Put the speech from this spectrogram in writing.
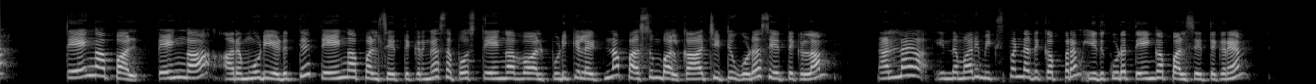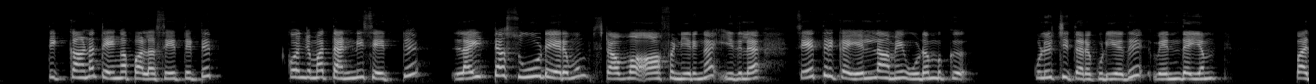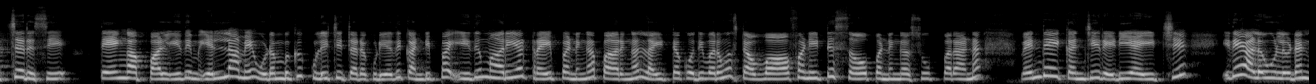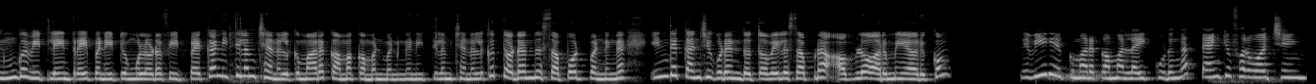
தேங்காய் பால் தேங்காய் அரை மூடி எடுத்து தேங்காய் பால் சேர்த்துக்கிறேங்க. சப்போஸ் தேங்காய் பால் பிடிக்கலைட்டுனா பசும்பால் காய்ச்சிட்டு கூட சேர்த்துக்கலாம். நல்லா இந்த மாதிரி மிக்ஸ் பண்ணதுக்கப்புறம் இது கூட தேங்காய் பால் சேர்த்துக்கிறேன். திக்கான தேங்காய் பாலை சேர்த்துட்டு கொஞ்சமாக தண்ணி சேர்த்து லைட்டாக சூடேறவும் ஸ்டவ்வை ஆஃப் பண்ணிடுங்க இதில் சேர்த்துருக்க எல்லாமே உடம்புக்கு குளிர்ச்சி தரக்கூடியது. வெந்தயம் பச்சரிசி தேங்காய் பால் இது எல்லாமே உடம்புக்கு குளிர்ச்சி தரக்கூடியது. கண்டிப்பாக இது மாதிரியே ட்ரை பண்ணுங்கள் பாருங்கள் லைட்டாக கொதி வரவும் ஸ்டவ் ஆஃப் பண்ணிவிட்டு சர்வ் பண்ணுங்கள் சூப்பரான வெந்தய கஞ்சி ரெடி ஆயிடுச்சு. இதே அளவுகளுடன் உங்கள் வீட்லேயும் ட்ரை பண்ணிவிட்டு உங்களோட ஃபீட்பேக்கை நித்திலம் சேனலுக்கு மறக்காமல் கமெண்ட் பண்ணுங்கள் நித்திலம் சேனலுக்கு தொடர்ந்து சப்போர்ட் பண்ணுங்கள் இந்த கஞ்சி கூட இந்த துவையில் சாப்பிட அவ்வளோ அருமையாக இருக்கும். இந்த வீடியோக்கு மறக்காமல் லைக் கொடுங்க. தேங்க்யூ ஃபார் வாட்சிங்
